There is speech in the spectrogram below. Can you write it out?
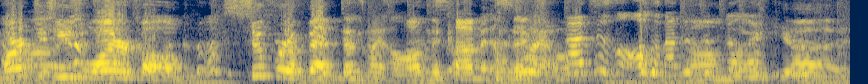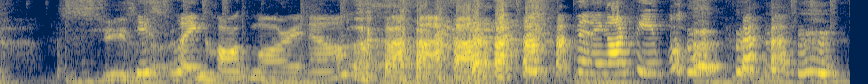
Mark just used waterfall. Super effective That's my on the comment section. That's his ult. That's his Oh my ability. god. Jesus. He's playing Kog'Maw right now. Spitting on people.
